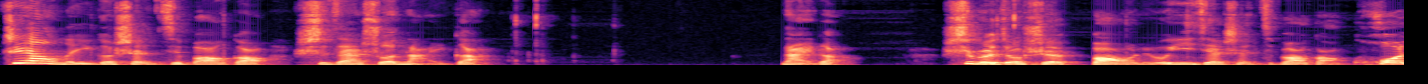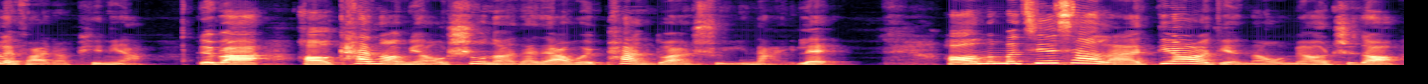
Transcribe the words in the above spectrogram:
这样的一个审计报告是在说哪一个？哪一个？是不是就是保留意见审计报告 （qualified opinion），对吧？好，看到描述呢，大家会判断属于哪一类。好，那么接下来第二点呢，我们要知道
